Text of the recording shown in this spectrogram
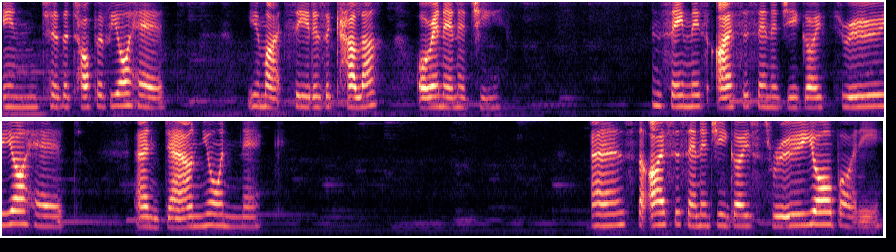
into the top of your head. You might see it as a color or an energy. And seeing this Isis energy go through your head and down your neck. As the Isis energy goes through your body,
